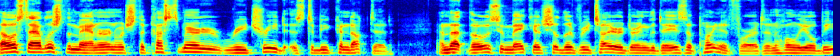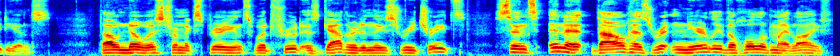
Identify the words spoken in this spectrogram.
thou establish the manner in which the customary retreat is to be conducted, and that those who make it should live retired during the days appointed for it in holy obedience. Thou knowest from experience what fruit is gathered in these retreats, since in it thou hast written nearly the whole of my life.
